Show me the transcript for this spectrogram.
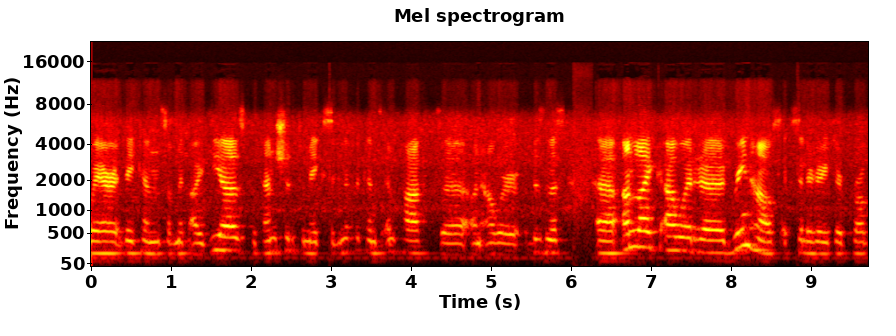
where they can submit ideas, potential to make significant impact uh, on our business. Uh, unlike our greenhouse accelerator prog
